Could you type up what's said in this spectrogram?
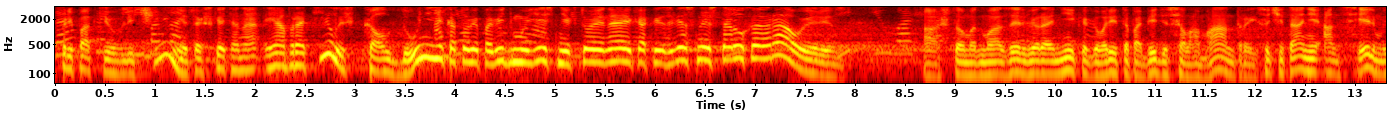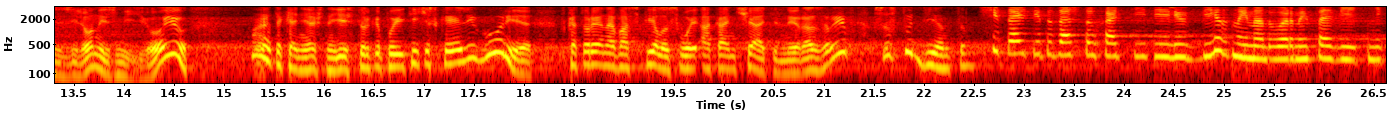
В припадке увлечения, так сказать, она и обратилась к колдунье, которая, по-видимому, есть никто иная, как известная старуха Рауэрин. А что мадемуазель Вероника говорит о победе Саламандры и сочетании Ансельма с зеленой змеёю, ну, это, конечно, есть только поэтическая аллегория, в которой она воспела свой окончательный разрыв со студентом. Считайте это за что хотите, любезный надворный советник.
